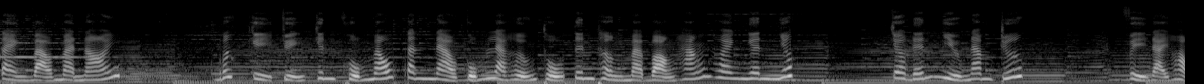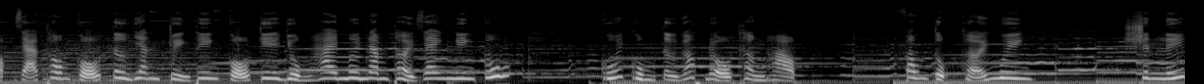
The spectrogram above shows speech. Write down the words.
tàn bạo mà nói. Bất kỳ chuyện kinh khủng máu tanh nào cũng là hưởng thụ tinh thần mà bọn hắn hoan nghênh nhất. Cho đến nhiều năm trước, vị đại học giả thông cổ tư danh truyền thiên cổ kia dùng 20 năm thời gian nghiên cứu. Cuối cùng từ góc độ thần học, Phong tục khởi nguyên, Sinh lý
